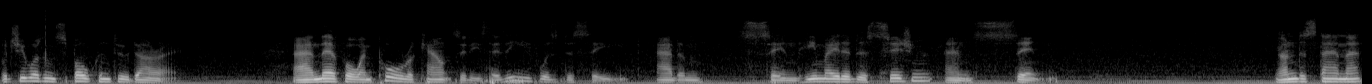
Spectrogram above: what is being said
But she wasn't spoken to direct. And therefore when Paul recounts it, he says Eve was deceived. Adam sinned. He made a decision and sinned. You understand that?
